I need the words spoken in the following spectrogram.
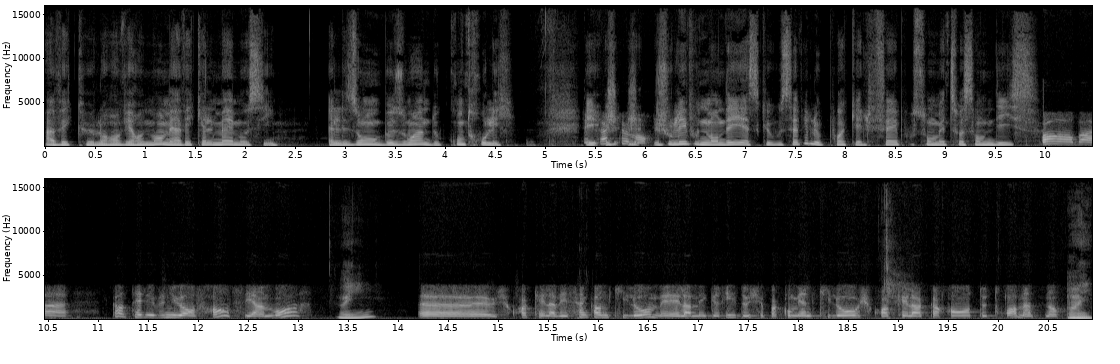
avec euh, leur environnement, mais avec elles-mêmes aussi. Elles ont besoin de contrôler. Et je voulais vous demander, est-ce que vous savez le poids qu'elle fait pour son mètre 70 Bon, ben, quand elle est venue en France, il y a un mois, Oui. Euh, je crois qu'elle avait 50 kilos, mais elle a maigri de je sais pas combien de kilos. Je crois qu'elle a 43 maintenant. Oui,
